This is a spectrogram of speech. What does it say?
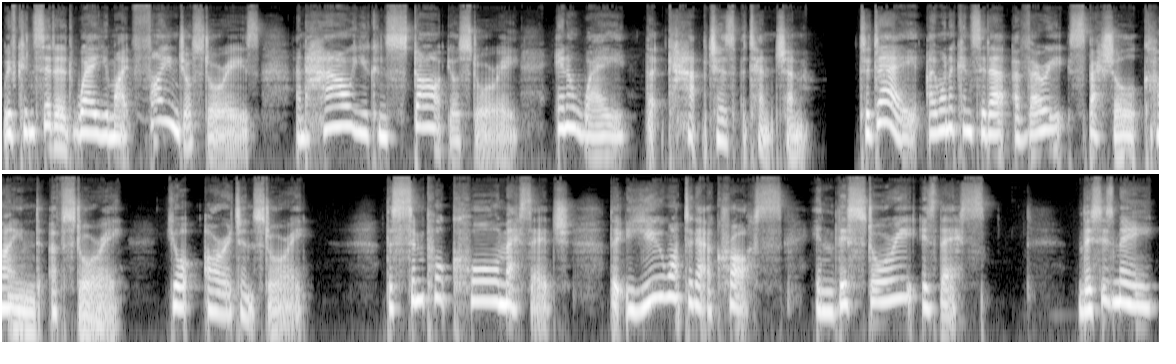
We've considered where you might find your stories and how you can start your story in a way that captures attention. Today, I want to consider a very special kind of story your origin story. The simple core message that you want to get across in this story is this This is me,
